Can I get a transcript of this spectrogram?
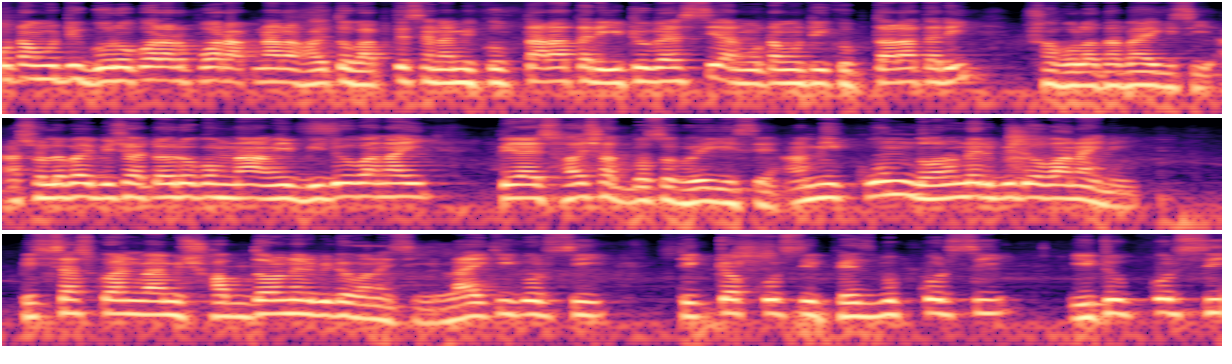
মোটামুটি গ্রো করার পর আপনারা হয়তো ভাবতেছেন, আমি খুব তাড়াতাড়ি ইউটিউবে আসছি আর মোটামুটি খুব তাড়াতাড়ি সফলতা পেয়ে গেছি। আসলে ভাই, বিষয়টা ওরকম না, আমি ভিডিও বানাই প্রায় ছয় সাত বছর হয়ে গেছে। আমি কোন ধরনের ভিডিও বানাই নাই? বিশ্বাস করেন ভাই, আমি সব ধরনের ভিডিও বানাইছি। লাইকই করছি টিকটক করছি ফেসবুক করছি ইউটিউব করছি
